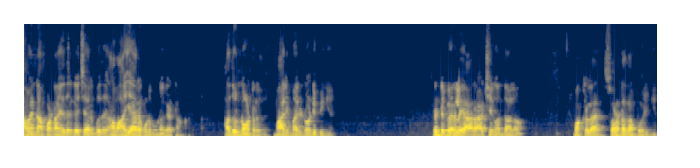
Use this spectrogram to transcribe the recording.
அவன் என்ன பண்ணான் எதிர்க்கட்சியாக இருக்கும்போது அவன் ஐயாயிரம் கொடுக்கணும்னு கேட்டான். அதுவும் நோண்டுறது. மாறி மாறி நோண்டிப்பீங்க. ரெண்டு பேரில் யார் ஆட்சிக்கு வந்தாலும் மக்களை சுரண்ட தான் போகிறீங்க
